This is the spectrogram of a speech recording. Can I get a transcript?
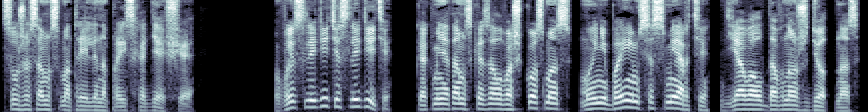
с ужасом смотрели на происходящее. «Вы следите, следите. Как мне там сказал ваш космос, мы не боимся смерти, дьявол давно ждет нас.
